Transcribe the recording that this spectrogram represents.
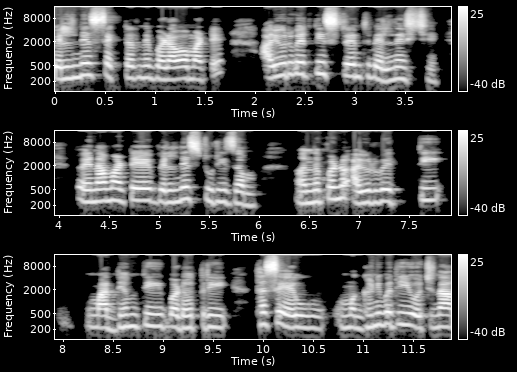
વેલનેસ સેક્ટરને બઢાવવા માટે આયુર્વેદની સ્ટ્રેન્થ વેલનેસ છે. તો એના માટે વેલનેસ ટુરિઝમ અને પણ આયુર્વેદથી માધ્યમથી બઢોતરી થશે એવું ઘણી બધી યોજના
